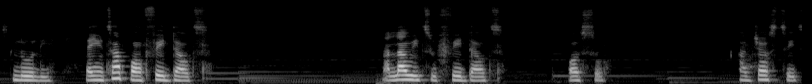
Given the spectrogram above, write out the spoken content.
slowly. Then you tap on fade out. Allow it to fade out also. Adjust it.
